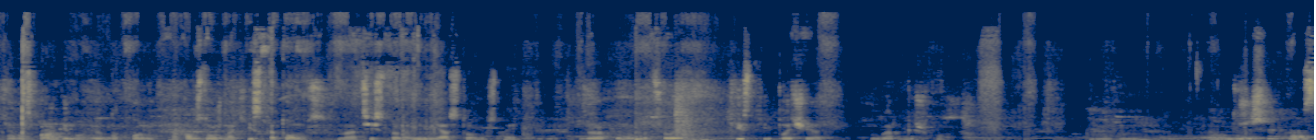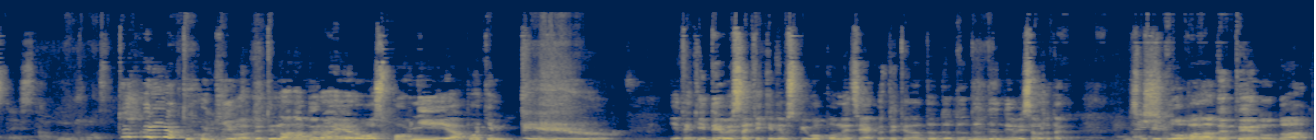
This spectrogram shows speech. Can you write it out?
Хоча насправді ноги однакові. А повздовжна кістка тонус на цій стороні м'яз тонусний. За рахунок цієї кістки і плече вверх пішло. Ну, дуже швидко рости став. Ну просто. Як? Дитина набирає рост, повніє, а потім. пів. І такий дивишся, тільки не вспів опомнитися, якось дитина. Дивишся вже так з-під лоба на дитину, да.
